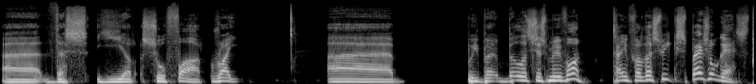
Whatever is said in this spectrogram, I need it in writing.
uh, this year so far. Right. Uh, we but, but let's just move on. Time for this week's special guest.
